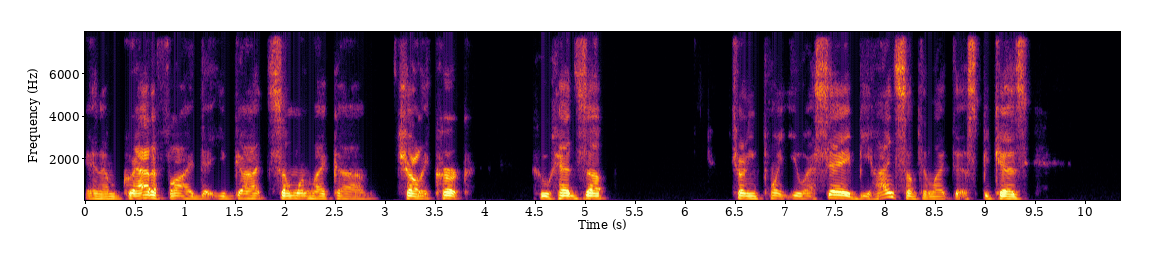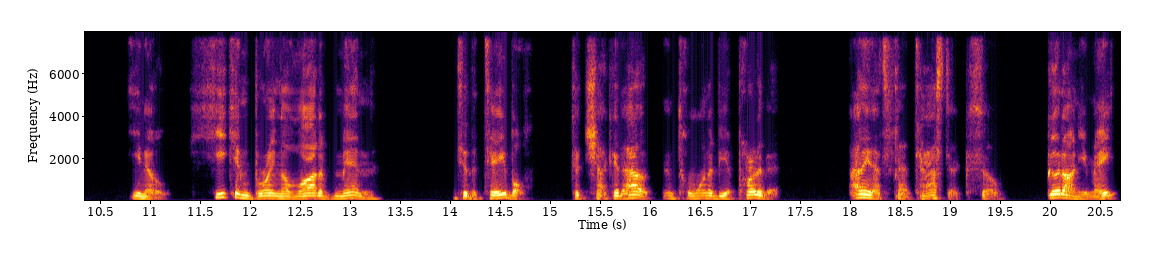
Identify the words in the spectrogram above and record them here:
And I'm gratified that you've got someone like uh, Charlie Kirk, who heads up Turning Point USA behind something like this, because, you know, he can bring a lot of men to the table to check it out and to want to be a part of it. I think that's fantastic. So good on you, mate.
